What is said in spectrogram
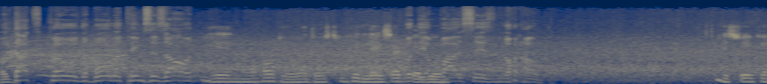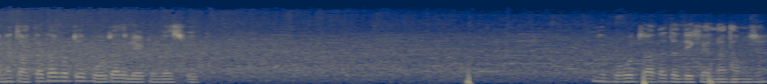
well that's close the bowler thinks is out ये नॉट आउट होगा दोस्त क्योंकि लेग साइड पे बॉल not out ये स्वीप खेलना चाहता था बट ये बहुत ज़्यादा लेट हो गया स्वीप ये बहुत ज़्यादा जल्दी खेलना था मुझे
